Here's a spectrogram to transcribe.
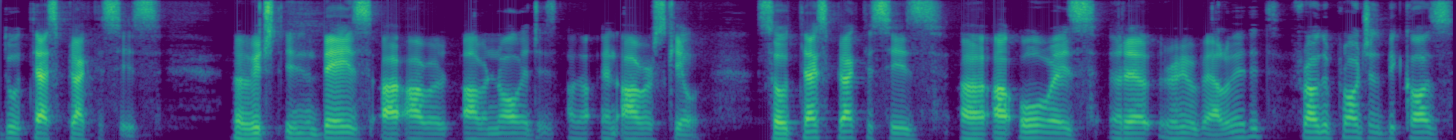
do test practices, which in base are our, our knowledge and our skill. So test practices uh, are always re reevaluated throughout the project because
